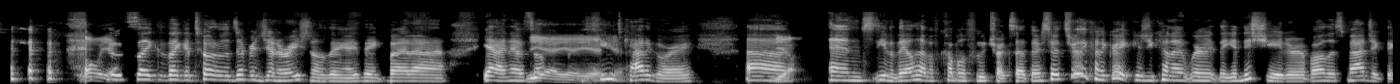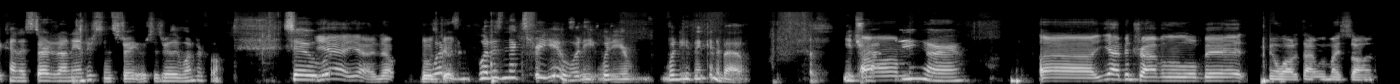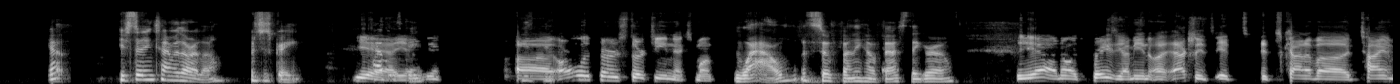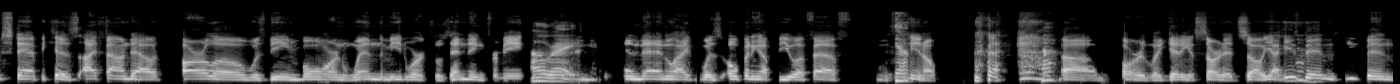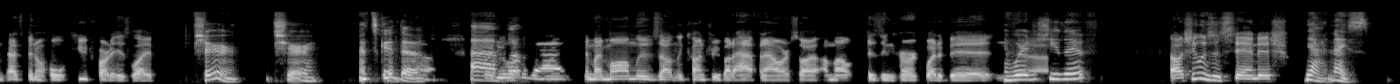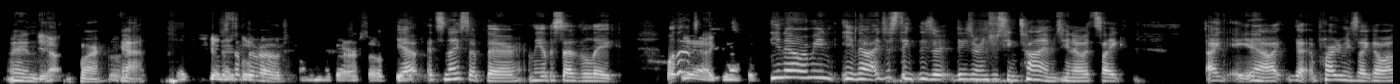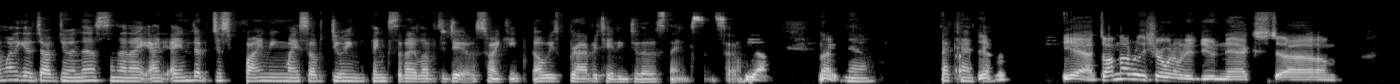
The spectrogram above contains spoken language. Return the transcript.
Oh yeah, it's like like a total different generational thing, I think. But uh, yeah, I know. So yeah, yeah, yeah, huge yeah. category. Uh, yeah. and you know they'll have a couple of food trucks out there so it's really kind of great because you kind of were the initiator of all this magic that kind of started on anderson street which is really wonderful so Yeah, yeah, no, it what is what is next for you what do you what are you what are you thinking about you Um, traveling or Uh, yeah, I've been traveling a little bit, spending a lot of time with my son. Yep. You're spending time with arlo which is great Yeah, yeah. he? Uh, Arlo turns 13 next month. wow that's so funny how fast they grow Yeah, no, it's crazy. I mean, uh, actually, it's, it's it's kind of a timestamp because I found out Arlo was being born when the Meadworks was ending for me, oh right and then like was opening up the UFF. Yeah. You know. um, or like getting it started. So yeah, he's Yeah. been he's been that's been a whole huge part of his life. sure sure that's good though So I um, do a lot of that, and my mom lives out in the country about a half an hour, so I, I'm out visiting her quite a bit. and where uh, does she live uh, she lives in Standish. yeah nice in- Yeah. far Uh, yeah Just up the road. there. So Yep, it's nice up there on the other side of the lake. Well, that's yeah, exactly. you know, I mean, you know, I just think these are these are interesting times. You know, it's like I, you know, part of me is like, oh, I want to get a job doing this, and then I, I, I ended up just finding myself doing the things that I love to do. So I keep always gravitating to those things, and so Nice. yeah, that kind of Yeah, thing. yeah. So I'm not really sure what I'm going to do next. Um,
